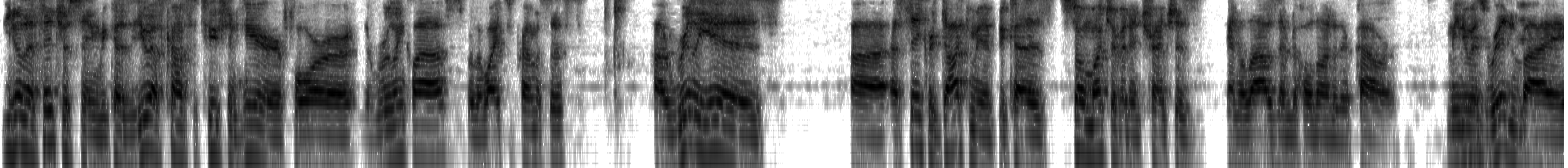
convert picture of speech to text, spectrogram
You know, that's interesting because the U.S. Constitution here for the ruling class, for the white supremacists, uh, really is uh, a sacred document because so much of it entrenches and allows them to hold on to their power. I mean, it was written by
